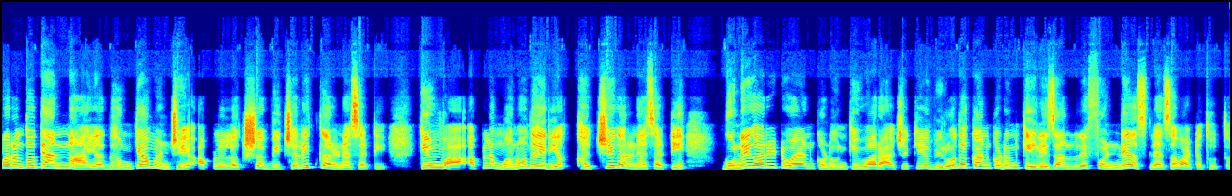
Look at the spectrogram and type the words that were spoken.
परंतु त्यांना या धमक्या म्हणजे आपलं लक्ष विचलित करण्यासाठी किंवा आपलं मनोधैर्य खच्ची करण्यासाठी गुन्हेगारी टोळ्यांकडून किंवा राजकीय विरोधकांकडून केले जाणारे फंडे असल्याचं वाटत होतं.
